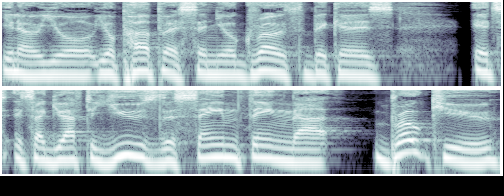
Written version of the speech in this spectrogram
you know your your purpose and your growth because it's it's like you have to use the same thing that broke you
